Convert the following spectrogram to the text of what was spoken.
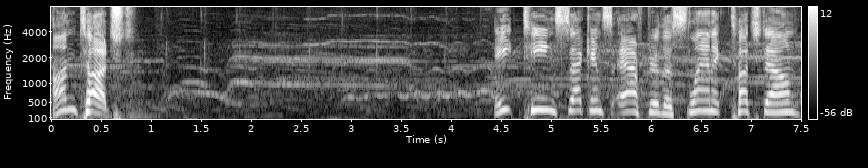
untouched. 18 seconds after the Slanik touchdown,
